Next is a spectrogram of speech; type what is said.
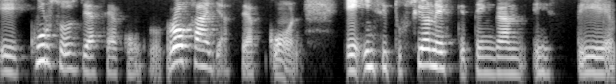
eh, cursos, ya sea con Cruz Roja, ya sea con eh, instituciones que tengan este,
